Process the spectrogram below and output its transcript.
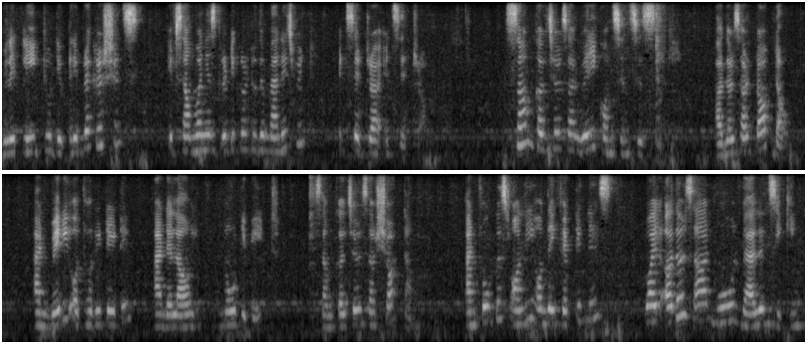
Will it lead to repercussions if someone is critical to the management, etc., etc.? Some cultures are very consensus seeking, others are top down and very authoritative and allowing no debate. Some cultures are short term and focused only on the effectiveness, while others are more balance seeking,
